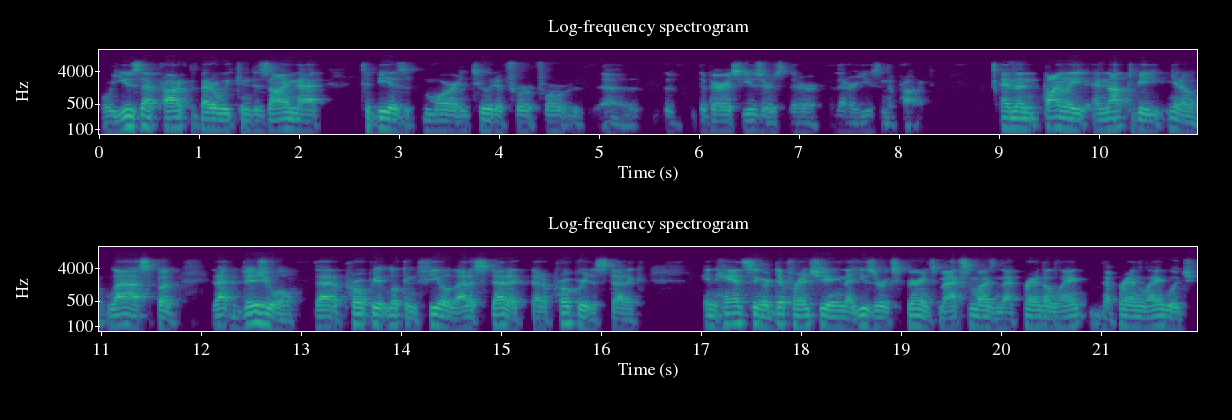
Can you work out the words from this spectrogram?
or use that product, the better we can design that to be as more intuitive for for uh, the, the various users that are that are using the product. And then finally, and not to be you know last, but that visual, that appropriate look and feel, that aesthetic, that appropriate aesthetic, enhancing or differentiating that user experience, maximizing that brand lang- that brand language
